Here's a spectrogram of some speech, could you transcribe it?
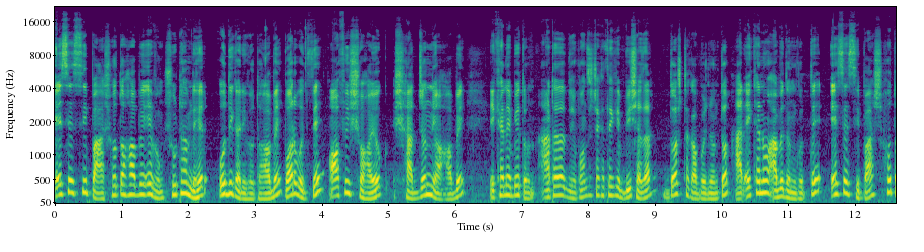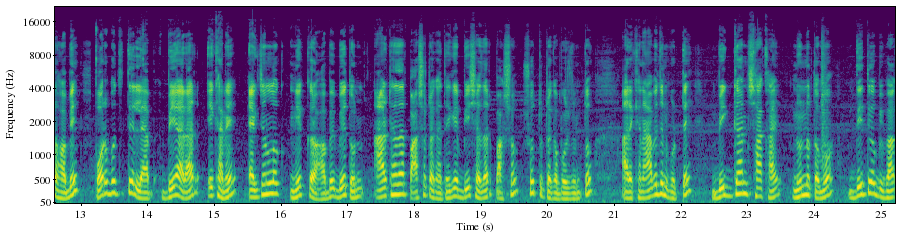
এসএসসি পাস হতে হবে এবং সুঠাম দেহের অধিকারী হতে হবে। পরবর্তীতে অফিস সহায়ক সাতজন নেওয়া হবে। এখানে বেতন আট হাজার দুশো পঞ্চাশ টাকা থেকে বিশ হাজার দশ টাকা পর্যন্ত। আর এখানেও আবেদন করতে এসএসসি পাস হতে হবে। পরবর্তীতে ল্যাব বেয়ারার এখানে একজন লোক নিয়োগ করা হবে বেতন আট হাজার পাঁচশো টাকা থেকে বিশ হাজার পাঁচশো সত্তর টাকা পর্যন্ত। আর এখানে আবেদন করতে বিজ্ঞান শাখায় ন্যূনতম দ্বিতীয় বিভাগ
